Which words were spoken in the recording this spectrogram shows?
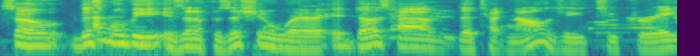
So this I mean- movie is in a position where it does have the technology to create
